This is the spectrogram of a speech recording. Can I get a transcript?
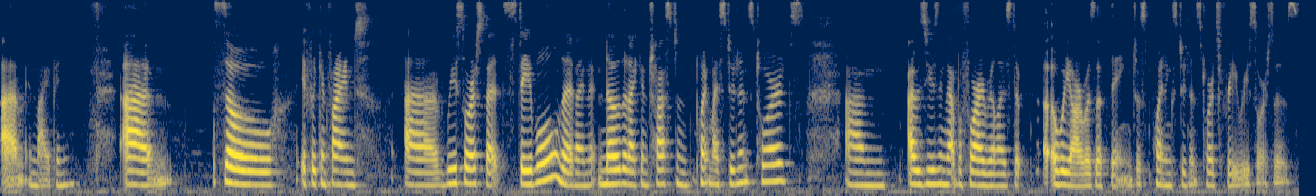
um, in my opinion. Um, so if we can find a resource that's stable, that I know that I can trust and point my students towards. Um, I was using that before I realized that OER was a thing, just pointing students towards free resources.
